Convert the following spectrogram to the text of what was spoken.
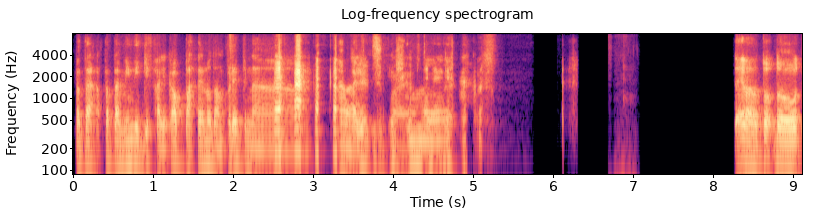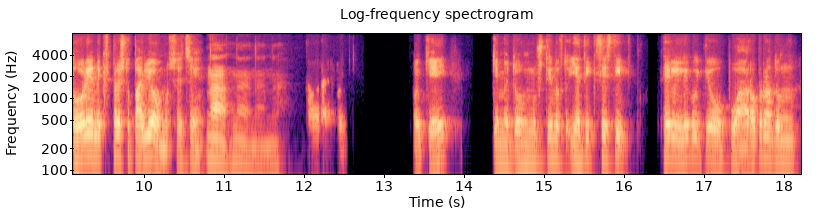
Αυτά τα, αυτά τα μήνυ εγκεφαλικά που παθαίνω όταν πρέπει να, να αναλύσω Έτσι τη πάει σκέψη μου αυτό, είναι- ναι. Έλα, το, το, το Orient Express το παλιό όμως, έτσι. Να, ναι, ναι, ναι. Ωραία. Οκ. Και με τον Ουστίνοφ, γιατί ξέρεις τι, θέλει λίγο και ο Πουαρό πρέπει να τον,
